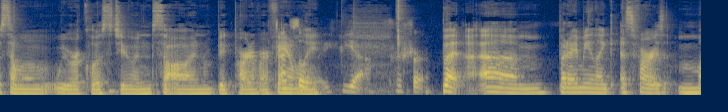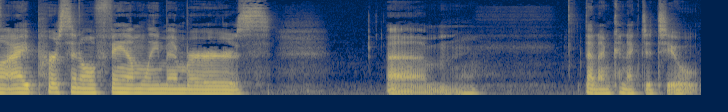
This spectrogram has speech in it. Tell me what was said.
someone we were close to and saw and a big part of our family. Absolutely. Yeah for sure. But um but i mean like as far as my personal family members um that i'm connected to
